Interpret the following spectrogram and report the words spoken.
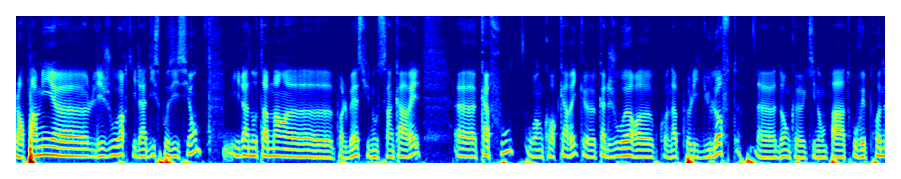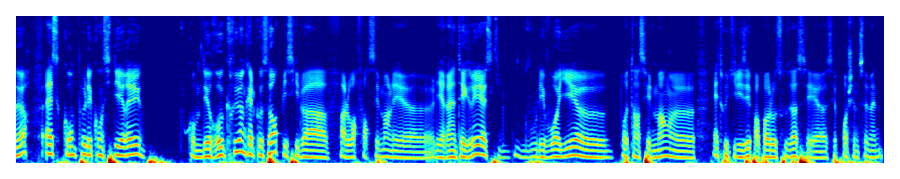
Alors parmi euh, les joueurs qu'il a à disposition, il a notamment euh, Paul Best, Yunus Sankaré, euh, Cafu ou encore Carrick, quatre joueurs qu'on appelait du loft, donc qui n'ont pas trouvé preneur. Est-ce qu'on peut les considérer comme des recrues en quelque sorte, puisqu'il va falloir forcément les, les réintégrer. Est-ce que vous les voyez potentiellement être utilisés par Paulo Souza ces prochaines semaines?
